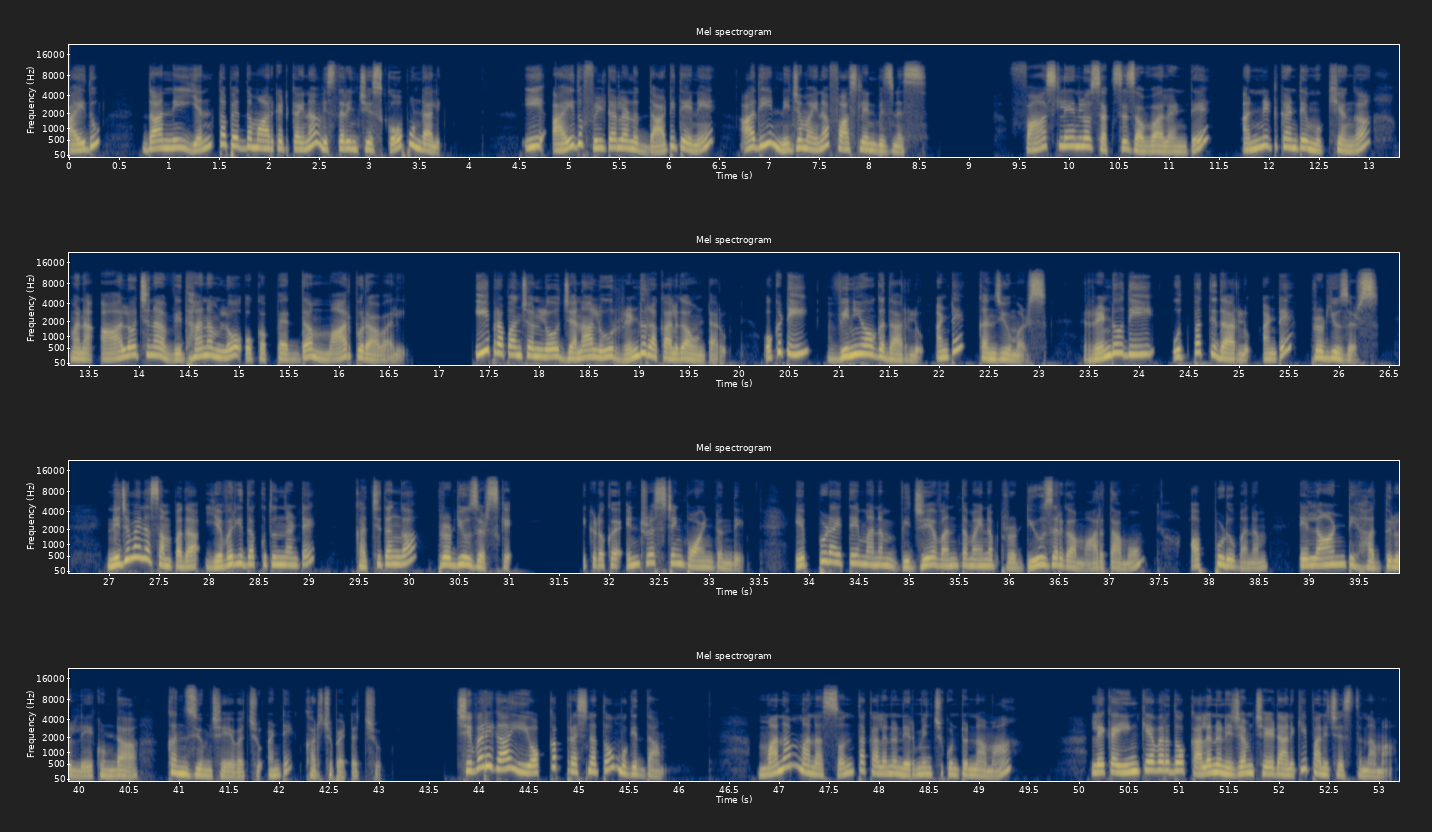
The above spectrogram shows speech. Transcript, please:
ఐదు దాన్ని ఎంత పెద్ద మార్కెట్కైనా విస్తరించే స్కోప్ ఉండాలి. ఈ ఐదు ఫిల్టర్లను దాటితేనే అది నిజమైన ఫాస్ట్లేన్ బిజినెస్. ఫాస్ట్లేన్లో సక్సెస్ అవ్వాలంటే అన్నిటికంటే ముఖ్యంగా మన ఆలోచన విధానంలో ఒక పెద్ద మార్పు రావాలి. ఈ ప్రపంచంలో జనాలు రెండు రకాలుగా ఉంటారు. ఒకటి వినియోగదారులు అంటే కన్జ్యూమర్స్ రెండోది ఉత్పత్తిదారులు అంటే ప్రొడ్యూసర్స్ నిజమైన సంపద ఎవరి దక్కుతుందంటే ఖచ్చితంగా ప్రొడ్యూసర్స్కే ఇక్కడొక ఇంట్రెస్టింగ్ పాయింట్ ఉంది. ఎప్పుడైతే మనం విజయవంతమైన ప్రొడ్యూసర్గా మారతామో అప్పుడు మనం ఎలాంటి హద్దులు లేకుండా కన్జ్యూమ్ చేయవచ్చు అంటే ఖర్చు పెట్టచ్చు. చివరిగా ఈ ఒక్క ప్రశ్నతో ముగిద్దాం. మనం మన సొంత కలను నిర్మించుకుంటున్నామా? లేక ఇంకెవరిదో కలను నిజం చేయడానికి పనిచేస్తున్నామా?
